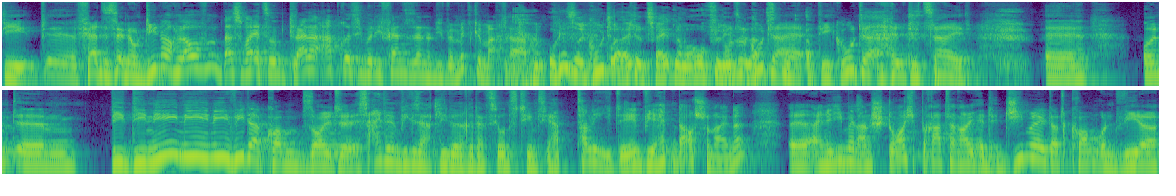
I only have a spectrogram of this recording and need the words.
die äh, Fernsehsendungen, die noch laufen. Das war jetzt so ein kleiner Abriss über die Fernsehsendung, die wir mitgemacht haben. Unsere gute alte Zeit nochmal auflegen. Unsere gute, die gute alte Zeit. Äh, und ähm, die, die nie, nie, nie wiederkommen sollte. Es sei denn, wie gesagt, liebe Redaktionsteams, ihr habt tolle Ideen. Wir hätten da auch schon eine. Äh, eine E-Mail an storchbraterei.gmail.com und wir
